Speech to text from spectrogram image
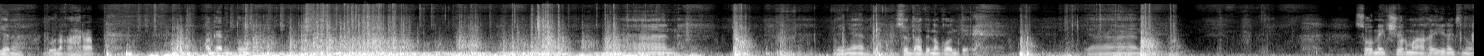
Yan ah, doon nakaharap. Pag ganito. Yan. Ganyan. So dati ng konti. Yan. So make sure mga kainags no,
